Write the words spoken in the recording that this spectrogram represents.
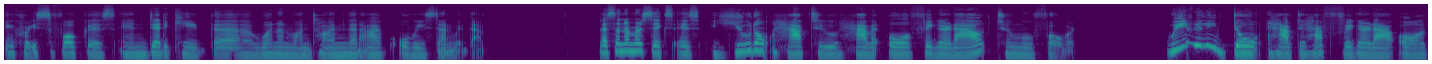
increase focus and dedicate the one on one time that I've always done with them. Lesson number six is you don't have to have it all figured out to move forward. We really don't have to have figured out all,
